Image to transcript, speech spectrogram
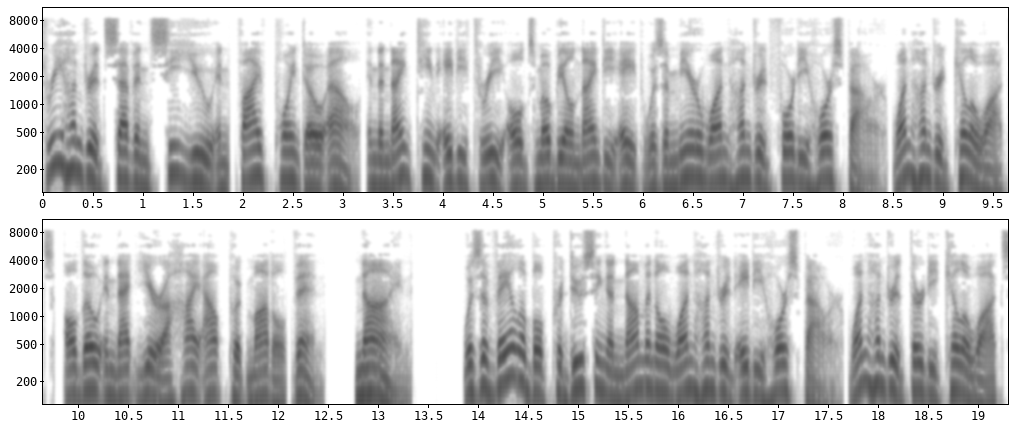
307 cu in 5.0 L in the 1983 Oldsmobile 98 was a mere 140 horsepower, 100 kilowatts, although in that year a high output model VIN 9 was available producing a nominal 180 horsepower, 130 kilowatts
